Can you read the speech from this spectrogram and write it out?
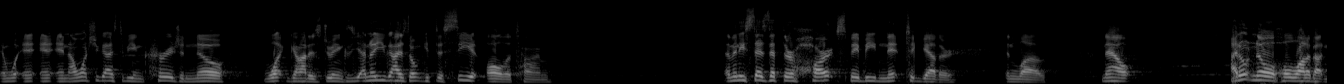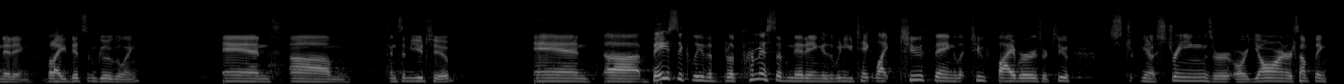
And, and, and I want you guys to be encouraged and know what God is doing, because I know you guys don't get to see it all the time. And then he says that their hearts may be knit together in love. Now, I don't know a whole lot about knitting, but I did some Googling and, um, and some YouTube. And uh, basically, the, the premise of knitting is when you take like two things, like two fibers or two you know, strings or, or yarn or something,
